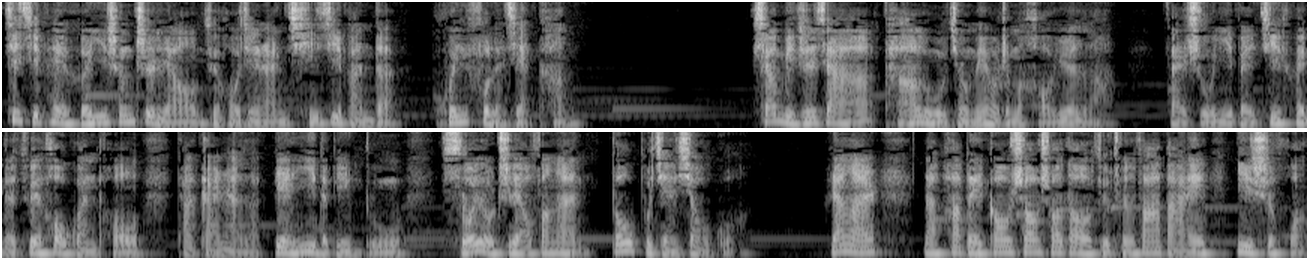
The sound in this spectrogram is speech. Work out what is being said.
积极配合医生治疗，最后竟然奇迹般的恢复了健康。相比之下，塔鲁就没有这么好运了。在鼠疫被击退的最后关头，他感染了变异的病毒，所有治疗方案都不见效果。然而，哪怕被高烧烧到嘴唇发白、意识恍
